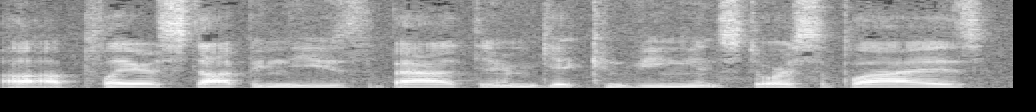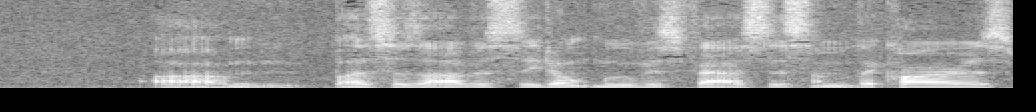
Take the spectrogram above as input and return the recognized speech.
uh, players stopping to use the bathroom, get convenient store supplies. Um, buses obviously don't move as fast as some of the cars.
